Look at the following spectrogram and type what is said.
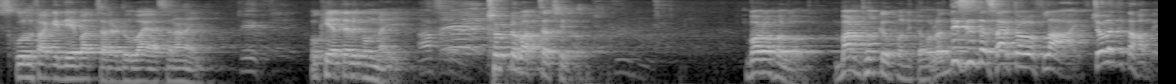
স্কুল ফাঁকি দিয়ে বাচ্চারা ডুবায় আছে না নাই? উখিয়াতে এরকম নাই। ছোট্ট বাচ্চা ছিল। বড় হলো বার্ধক্যে উপনীত হলো। This is the circle of life চলে যেতে হবে।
